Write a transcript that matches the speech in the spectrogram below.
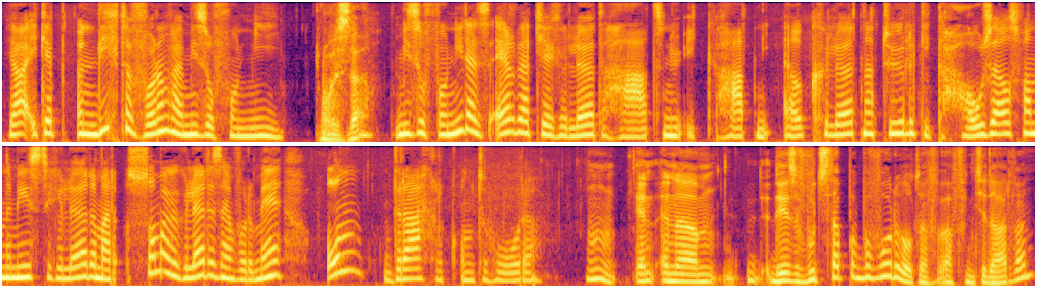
Ja, ik heb een lichte vorm van misofonie. Wat is dat? Misofonie, dat is eigenlijk dat je geluid haat. Nu, ik haat niet elk geluid natuurlijk. Ik hou zelfs van de meeste geluiden. Maar sommige geluiden zijn voor mij ondraaglijk om te horen. En, en ehm, deze voetstappen bijvoorbeeld, wat, wat vind je daarvan?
